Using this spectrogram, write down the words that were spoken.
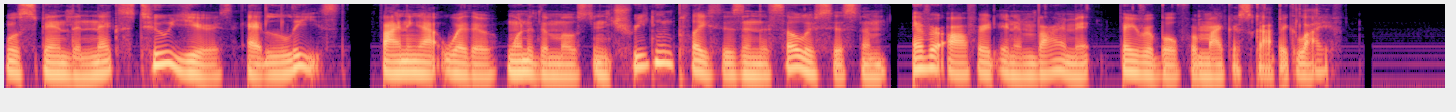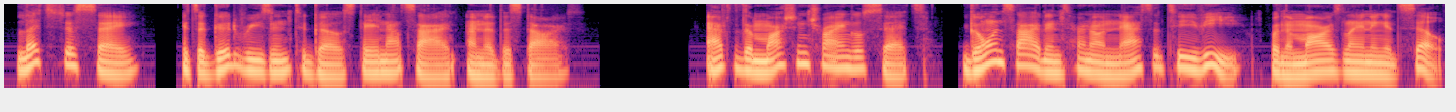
will spend the next two years at least finding out whether one of the most intriguing places in the solar system ever offered an environment favorable for microscopic life. Let's just say it's a good reason to go stand outside under the stars. After the Martian triangle sets, go inside and turn on NASA TV for the Mars landing itself.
